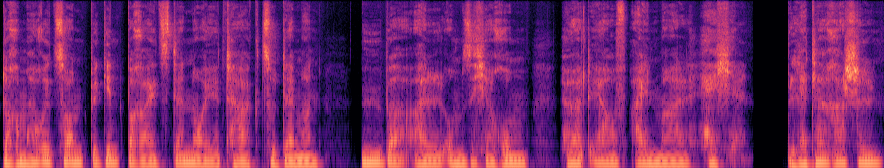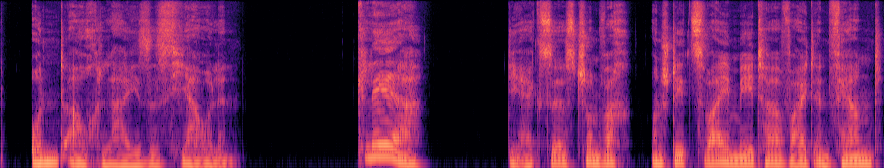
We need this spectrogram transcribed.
doch am Horizont beginnt bereits der neue Tag zu dämmern. Überall um sich herum hört er auf einmal Hecheln, Blätter rascheln und auch leises Jaulen. Claire! Die Hexe ist schon wach und steht zwei Meter weit entfernt,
